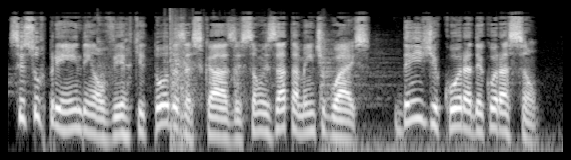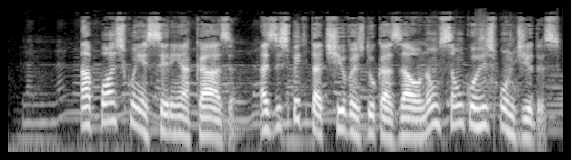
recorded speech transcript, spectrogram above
se surpreendem ao ver que todas as casas são exatamente iguais, desde cor a decoração. Após conhecerem a casa, as expectativas do casal não são correspondidas,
